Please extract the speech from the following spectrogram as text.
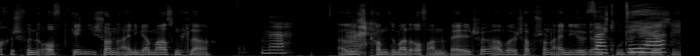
Ach, ich finde, oft gehen die schon einigermaßen klar. Na, Also es kommt immer drauf an, welche, aber ich habe schon einige ganz Sagt gute der, gegessen.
